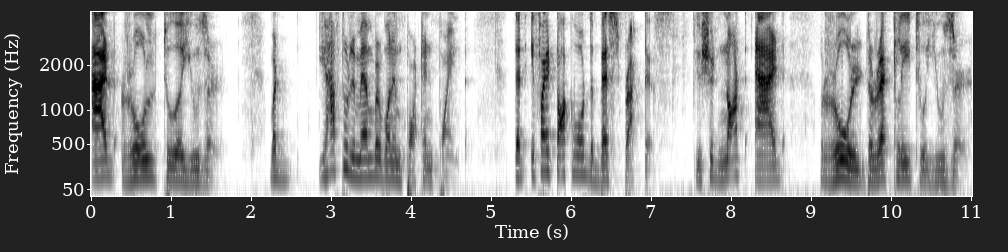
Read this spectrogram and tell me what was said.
add role to a user. But you have to remember one important point that if I talk about the best practice, you should not add role directly to a user.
